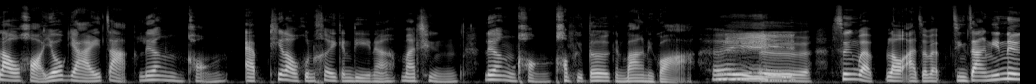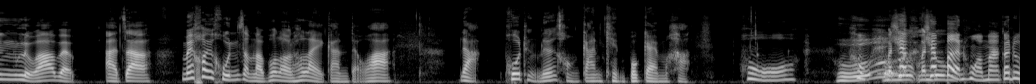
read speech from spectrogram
เราขอโยกย้ายจากเรื่องของแอ ปที่เราคุ้นเคยกันดีนะ มาถึงเรื่องของคอมพิวเตอร์กันบ้างดีกว่าเฮ้ยเออซึ่งแบบเราอาจจะแบบจริงจังนิดนึง หรือว่าแบบอาจจะไม่ค่อยคุ้นสำหรับพวกเราเท่าไหร่กัน แต่ว่าอยากพูดถึงเรื่องของการเขียนโปรแกรมค่ะ โหมันแค่ดูมันแค่ดูเปิดหัวมาก็ดู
